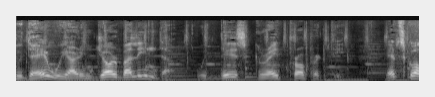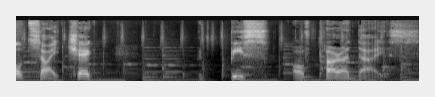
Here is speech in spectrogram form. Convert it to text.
Today we are in Yorba Linda with this great property. Let's go outside, check a piece of paradise.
